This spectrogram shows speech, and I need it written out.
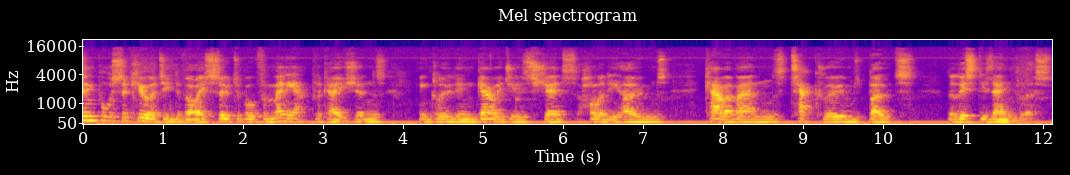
Simple security device suitable for many applications including garages, sheds, holiday homes, caravans, tack rooms, boats, the list is endless.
